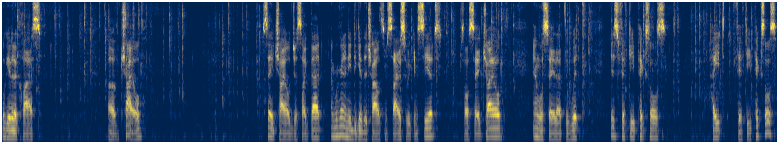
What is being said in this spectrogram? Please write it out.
We'll give it a class of child say child just like that. And we're going to need to give the child some size so we can see it. So I'll say child, and we'll say that the width is 50 pixels, height 50 pixels.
